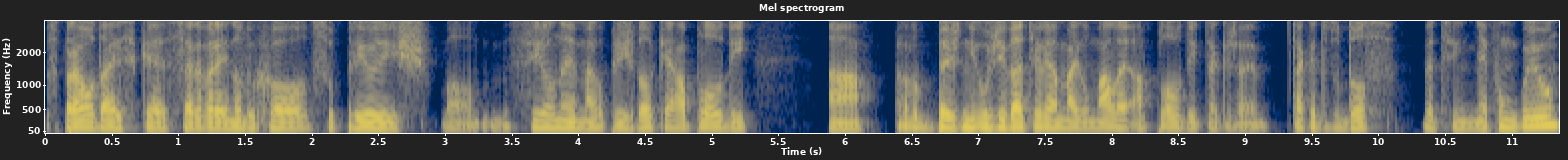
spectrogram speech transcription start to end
spravodajské servery jednoducho sú príliš silné, majú príliš veľké uploady a bežní užívateľia majú malé uploady, takže takéto dosť veci nefungujú.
